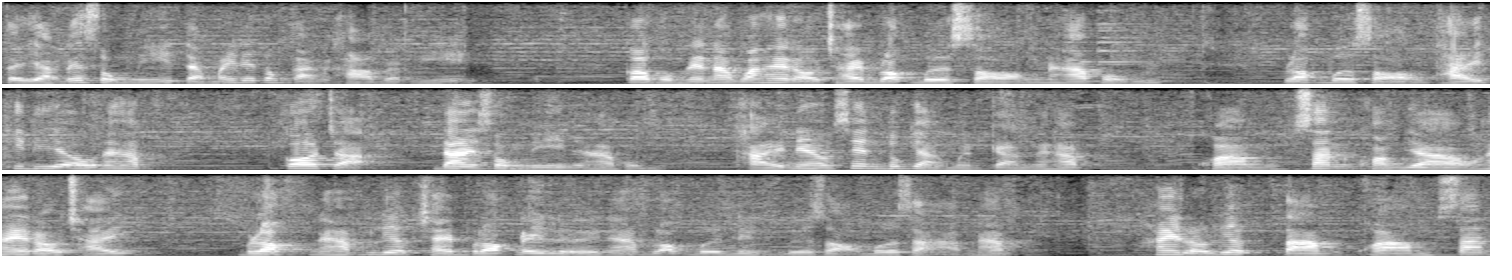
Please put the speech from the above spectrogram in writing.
แต่อยากได้ทรงนี้แต่ไม่ได้ต้องการขาวแบบนี้ ก็ผมแนะนำว่าให้เราใช้บล็อกเบอร์2นะครับผมบล็อกเบอร์2ไถทีเดียวนะครับ ก็จะได้ทรงนี้นะครับผมไถแนวเส้นทุกอย่างเหมือนกันนะครับ ความสั้นความยาวให้เราใช้ บล็อกนะครับเลือกใช้บล็อกได้เลยนะบล็อกเบอร์ 1 เบอร์ 2 เบอร์3นะครับให้เราเลือกตามความสั้น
